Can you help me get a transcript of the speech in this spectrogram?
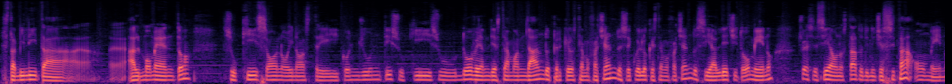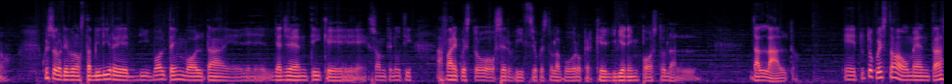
stabilita eh, al momento su chi sono i nostri congiunti, su, chi, su dove stiamo andando e perché lo stiamo facendo e se quello che stiamo facendo sia lecito o meno, cioè se sia uno stato di necessità o meno. Questo lo devono stabilire di volta in volta eh, gli agenti che sono tenuti a fare questo servizio, questo lavoro perché gli viene imposto dal, dall'alto. E tutto questo aumenta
